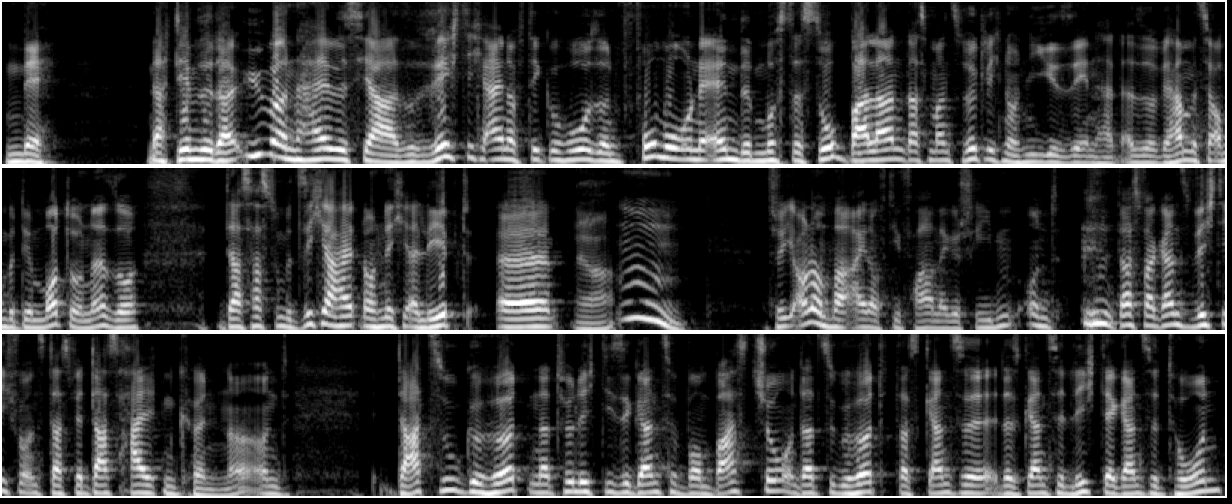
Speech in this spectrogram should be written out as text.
nee, nachdem sie da über ein halbes Jahr so richtig ein auf dicke Hose und FOMO ohne Ende, muss das so ballern, dass man es wirklich noch nie gesehen hat. Also wir haben es ja auch mit dem Motto, ne, so, das hast du mit Sicherheit noch nicht erlebt. Äh, ja. Mh, mm, natürlich auch noch mal ein auf die Fahne geschrieben und das war ganz wichtig für uns, dass wir das halten können. Ne? Und dazu gehört natürlich diese ganze Bombast-Show und dazu gehört das ganze, das ganze Licht, der ganze Ton.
